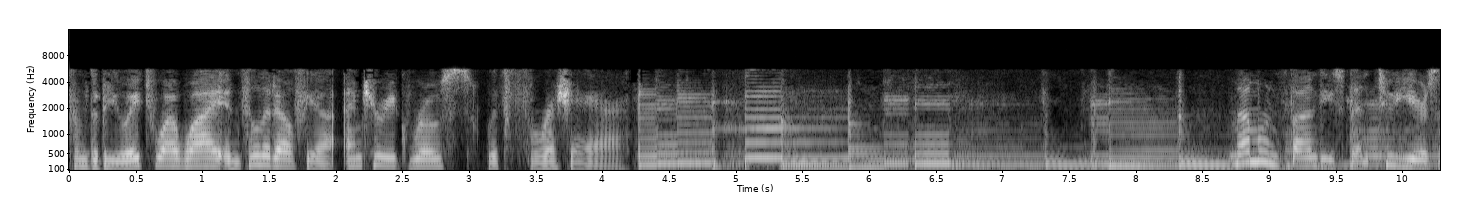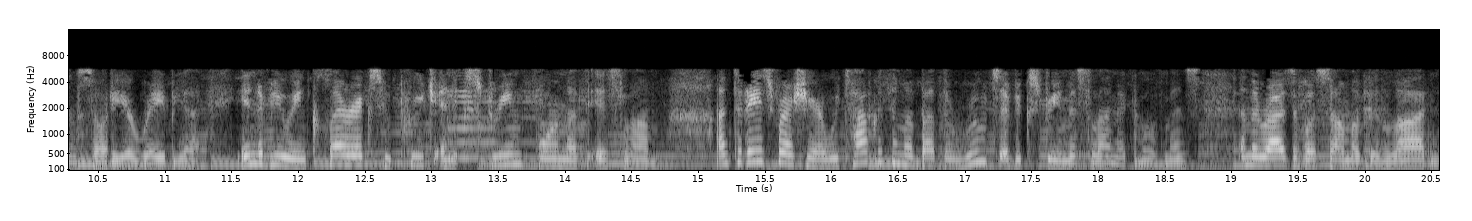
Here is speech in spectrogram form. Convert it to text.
From WHYY in Philadelphia, I'm Terry Gross with Fresh Air. Mamoun Fandy spent two years in Saudi Arabia, interviewing clerics who preach an extreme form of Islam. On today's Fresh Air, we talk with him about the roots of extreme Islamic movements and the rise of Osama bin Laden.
